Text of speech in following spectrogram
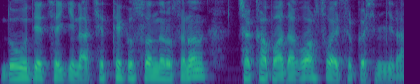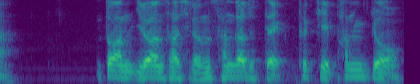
노후대책이나 재테크 수단으로서는 적합하다고 할 수가 있을 것입니다. 또한 이러한 사실은 상가주택, 특히 판교,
